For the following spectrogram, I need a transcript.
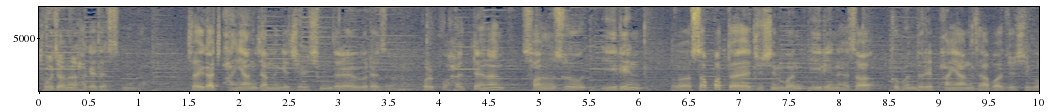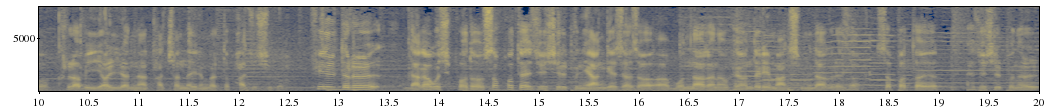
도전을 하게 됐습니다. 저희가 방향 잡는 게 제일 힘들어요. 그래서 골프 할 때는 선수 1인 어, 서포터 해주신 분 1인 해서 그분들이 방향 잡아주시고 클럽이 열렸나 닫혔나 이런 걸 또 봐주시고 필드를 나가고 싶어도 서포터 해주실 분이 안 계셔서 어, 못 나가는 회원들이 많습니다. 그래서 서포터 해주실 분을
